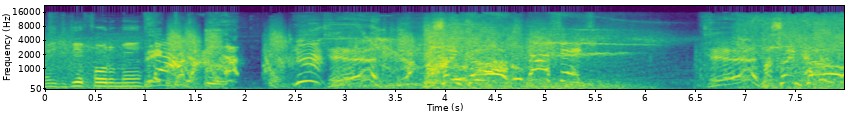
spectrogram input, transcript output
No i dwie formy. Big Shevchenko!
